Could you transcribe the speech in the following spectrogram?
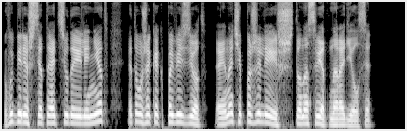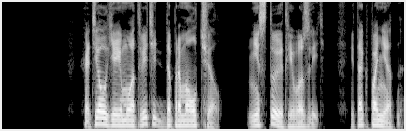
Выберешься ты отсюда или нет, это уже как повезет, а иначе пожалеешь, что на свет народился». Хотел я ему ответить, да промолчал. Не стоит его злить. И так понятно.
